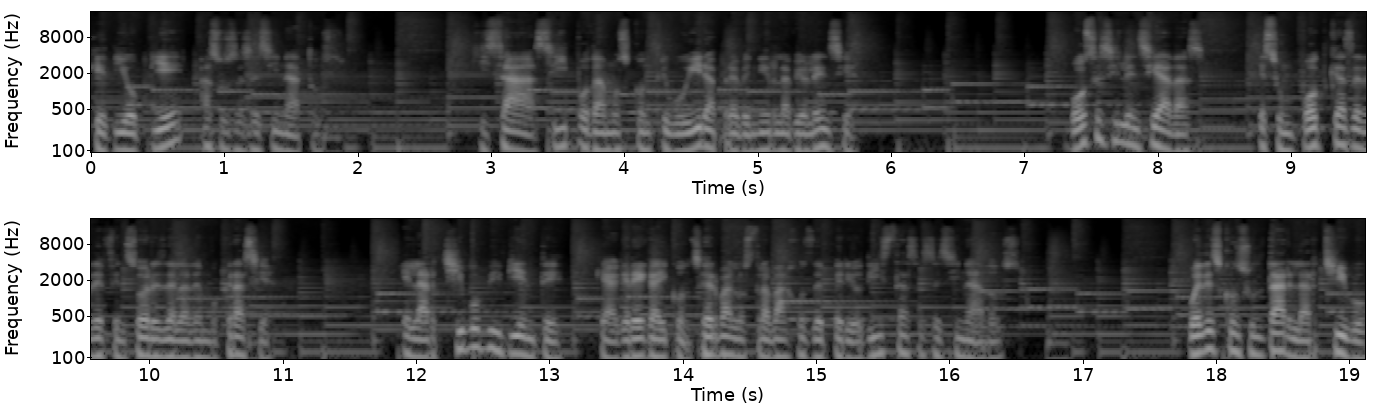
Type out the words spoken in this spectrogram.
que dio pie a sus asesinatos. Quizá así podamos contribuir a prevenir la violencia. Voces Silenciadas es un podcast de defensores de la democracia, el archivo viviente que agrega y conserva los trabajos de periodistas asesinados. Puedes consultar el archivo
